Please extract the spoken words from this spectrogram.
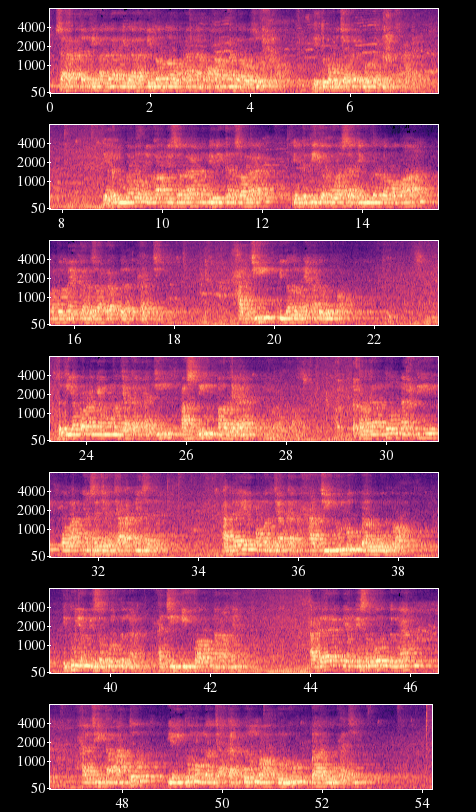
syahadati alla ilaha illallah wa anna muhammadar rasulullah yaitu mengucapkan dua syahadat. Yang kedua iqamis salat mendirikan salat. Yang ketiga puasa di bulan Ramadan, menunaikan zakat dan haji. Haji di dalamnya ada umrah. Setiap orang yang mengerjakan haji pasti mengerjakan tergantung nanti polanya saja, caranya saja. Ada yang mengerjakan haji dulu baru umroh, itu yang disebut dengan haji ifrat namanya. Ada yang disebut dengan haji tamatu, yaitu mengerjakan umroh dulu baru haji.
